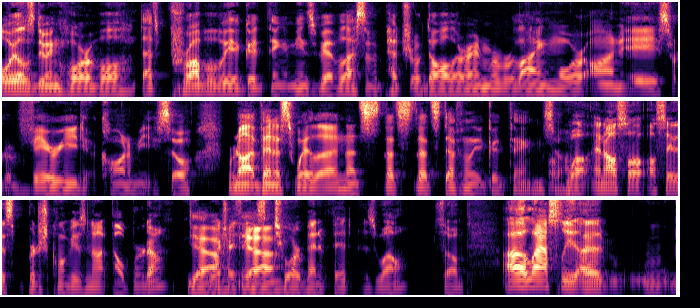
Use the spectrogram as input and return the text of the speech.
oil's doing horrible, that's probably a good thing. It means we have less of a petrodollar and we're relying more on a sort of varied economy. So we're not Venezuela, and that's that's that's definitely a good thing. So Well, and also I'll say this: British Columbia is not Alberta, yeah, which I think yeah. is to our benefit as well. So, uh, lastly, uh,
